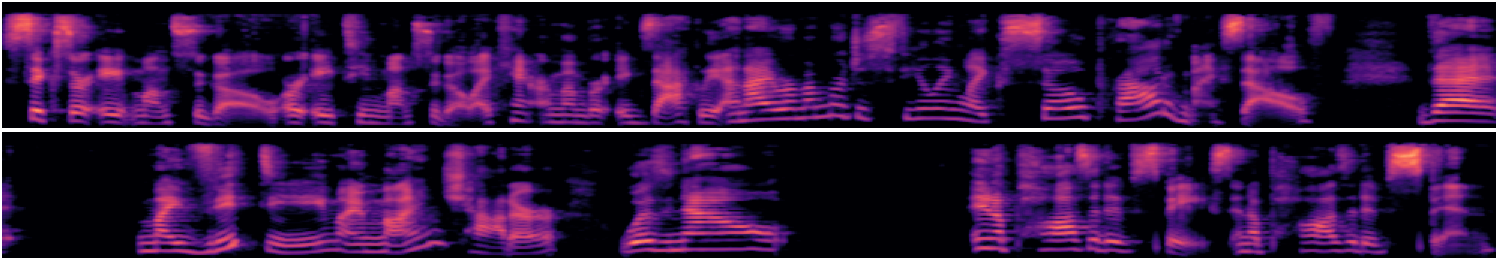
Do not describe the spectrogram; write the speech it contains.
6 or 8 months ago or 18 months ago i can't remember exactly and i remember just feeling like so proud of myself that my vritti my mind chatter was now in a positive space, in a positive spin.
